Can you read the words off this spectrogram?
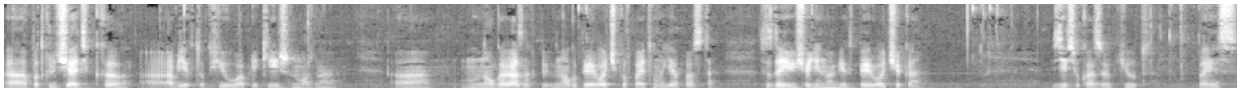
а, подключать к а, объекту Q application можно а, много разных, много переводчиков, поэтому я просто создаю еще один объект переводчика. Здесь указываю Qt Base.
